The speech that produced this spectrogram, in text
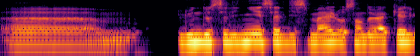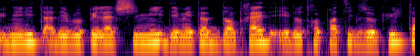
Euh, l'une de ces lignées est celle d'Ismaël, au sein de laquelle une élite a développé l'alchimie, des méthodes d'entraide et d'autres pratiques occultes.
